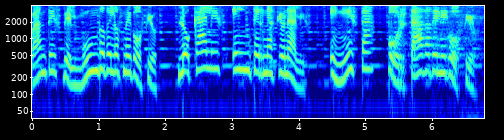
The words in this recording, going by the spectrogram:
relevantes del mundo de los negocios, locales e internacionales, en esta portada de negocios.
